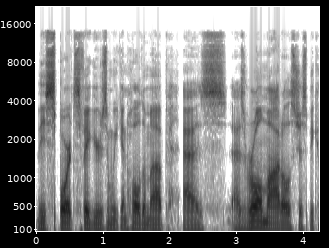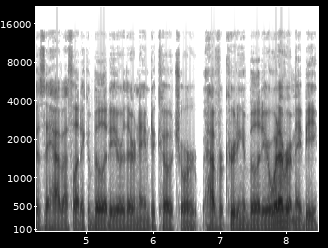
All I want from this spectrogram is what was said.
these sports figures, and we can hold them up as as role models just because they have athletic ability, or they're named a coach, or have recruiting ability, or whatever it may be.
